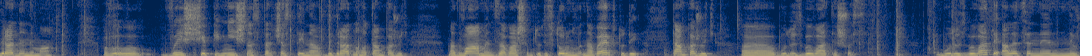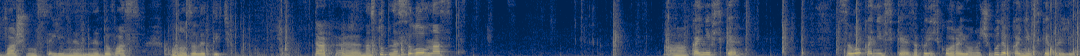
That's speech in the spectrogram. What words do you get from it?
Відрадне нема. Вище північна частина відрадного, там кажуть, над вами, за вашим туди в сторону, наверх туди, там кажуть, е, будуть збивати щось. Будуть збивати, але це не, не в вашому селі, не, не до вас воно залетить. Так, е, наступне село в нас Канівське. село Канівське Запорізького району. Чи буде в Канівське приліт?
